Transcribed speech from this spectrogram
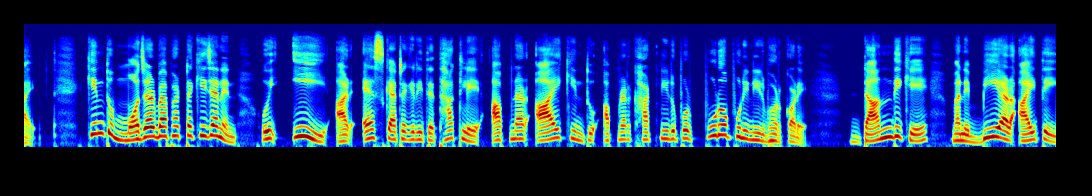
আয় কিন্তু মজার ব্যাপারটা কি জানেন? ওই ই আর এস ক্যাটাগরিতে থাকলে আপনার আয় কিন্তু আপনার খাটনির উপর পুরোপুরি নির্ভর করে। ডান দিকে মানে বি আর আইতেই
